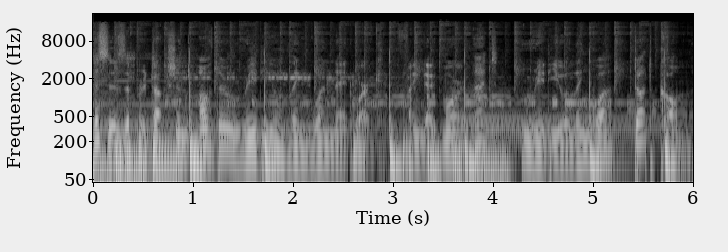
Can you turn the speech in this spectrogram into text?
This is a production of the Radiolingua Network. Find out more at radiolingua.com.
